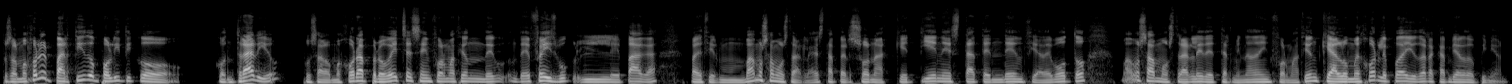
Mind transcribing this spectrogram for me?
pues a lo mejor el partido político contrario, pues a lo mejor aprovecha esa información de, Facebook, le paga para decir, vamos a mostrarle a esta persona que tiene esta tendencia de voto, vamos a mostrarle determinada información que a lo mejor le puede ayudar a cambiar de opinión.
